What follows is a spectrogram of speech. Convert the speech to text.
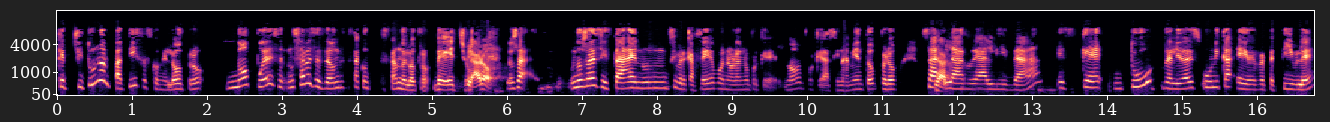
Que si tú no empatizas con el otro, no puedes, no sabes desde dónde está contestando el otro, de hecho. Claro. O sea, no sabes si está en un cibercafé, bueno, ahora no porque, ¿no? Porque hacinamiento, pero, o sea, la realidad es que tu realidad es única e irrepetible,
